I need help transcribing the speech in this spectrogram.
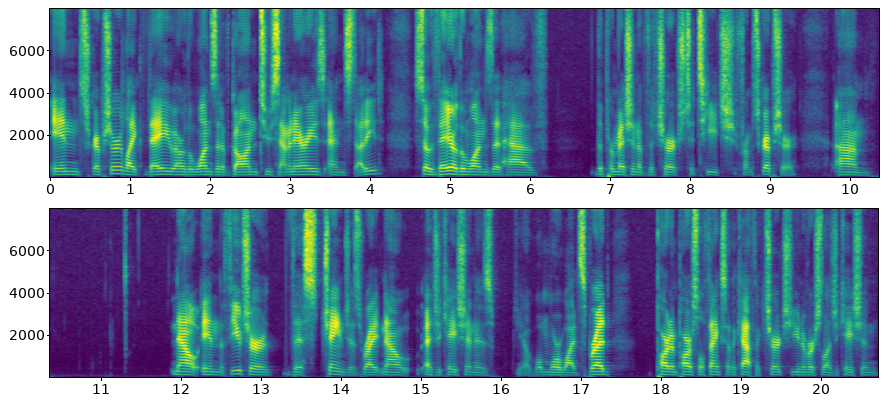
in scripture. Like they are the ones that have gone to seminaries and studied. So they are the ones that have the permission of the church to teach from scripture. Um, now in the future this changes right? Now education is you know more widespread. Part and parcel thanks to the catholic church universal education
